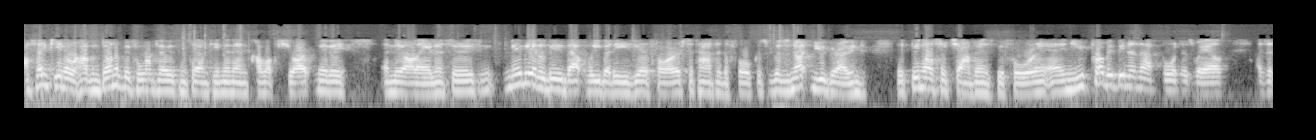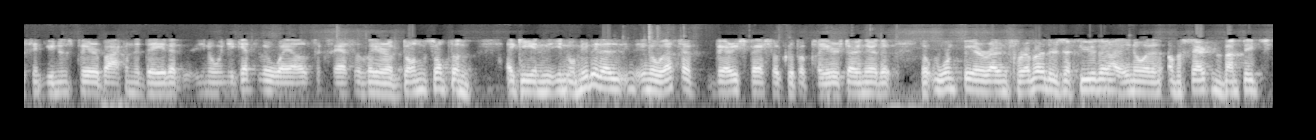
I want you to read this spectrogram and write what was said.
I think you know having done it before in 2017 and then come up short, maybe in the All Ireland series. Maybe it'll be that wee bit easier for us to tend to focus because it's not new ground. They've been Ulster champions before, and you've probably been in that boat as well as a St Eunan's player back in the day. That you know when you get to the well successively or have done something again, you know maybe you know that's a very special group of players down there that that won't be around forever. There's a few that you know of a certain vintage.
